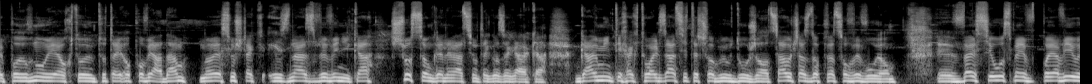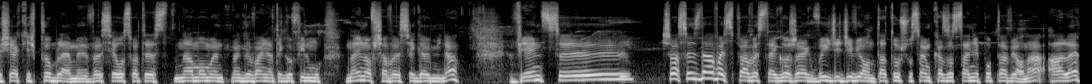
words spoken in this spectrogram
y, porównuję, o którym tutaj opowiadam, no jest już tak z nazwy wynika szóstą generacją tego zegarka. Garmin tych aktualizacji też robił dużo, cały czas dopracowywują. Y, W wersji 8 pojawiły się jakieś problemy. Wersja 8 to jest na moment nagrywania tego filmu najnowsza wersja Garmina, więc y, trzeba sobie zdawać sprawę z tego, że jak wyjdzie dziewiąta, to już ósemka zostanie poprawiona, ale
